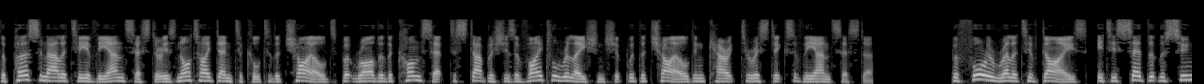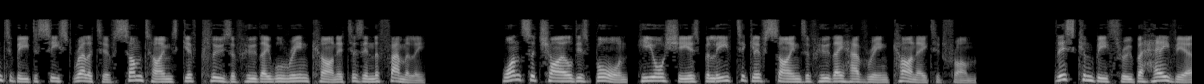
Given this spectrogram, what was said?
The personality of the ancestor is not identical to the child's but rather the concept establishes a vital relationship with the child and characteristics of the ancestor. Before a relative dies, it is said that the soon-to-be deceased relative sometimes give clues of who they will reincarnate as in the family. Once a child is born, he or she is believed to give signs of who they have reincarnated from. This can be through behavior,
